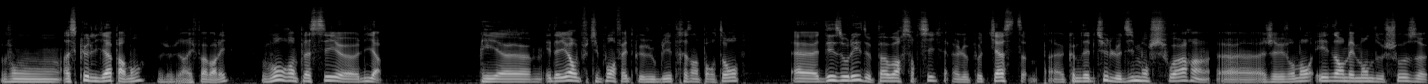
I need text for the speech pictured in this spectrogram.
vont. Est-ce que l'IA, pardon, je n'arrive pas à parler, vont remplacer l'IA. Et, et d'ailleurs, un petit point en fait que j'ai oublié très important. désolé de ne pas avoir sorti le podcast. comme d'habitude, le dimanche soir, j'avais vraiment énormément de choses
